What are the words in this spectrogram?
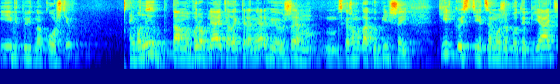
відповідно коштів. І вони там виробляють електроенергію вже, скажімо так, у більшій кількості. Це може бути 5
